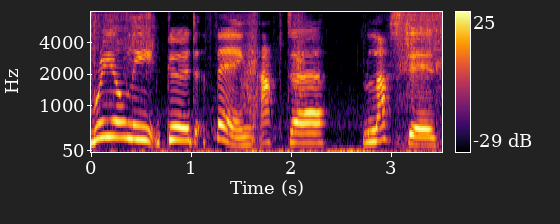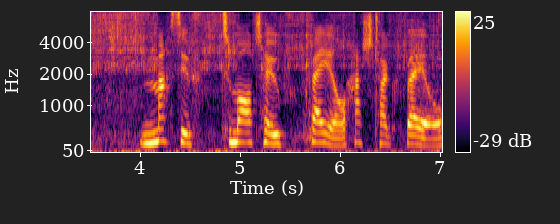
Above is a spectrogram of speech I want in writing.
really good thing after last year's massive tomato fail, hashtag fail,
